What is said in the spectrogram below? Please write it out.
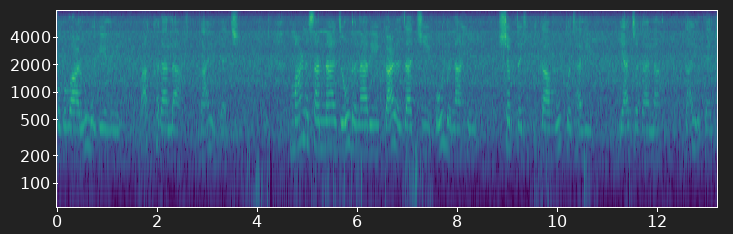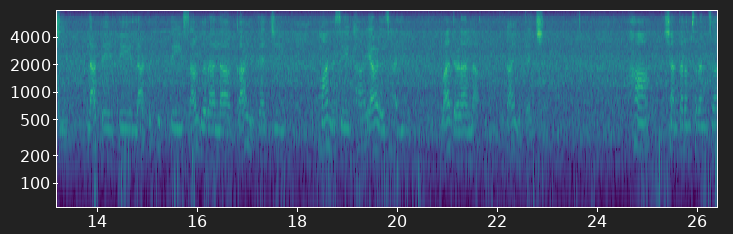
बघ वाळून गेले पाखराला काय त्याचे? माणसांना जोडणारी काळजाची ओल नाही शब्दही का मूक झाले? या जगाला काय त्याचे? लाट येते लाट फुटते सागराला काय त्याचे? माणसे घायाळ झाली वादळाला काय त्याचे? हा शांताराम सरांचा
